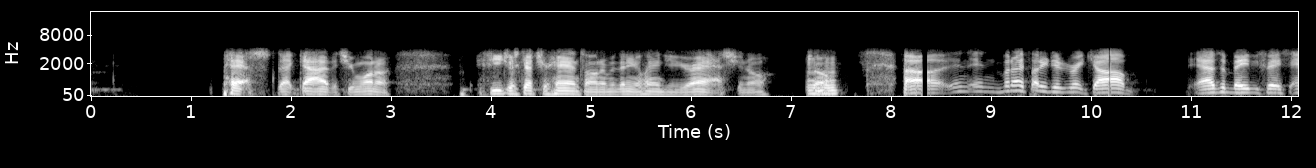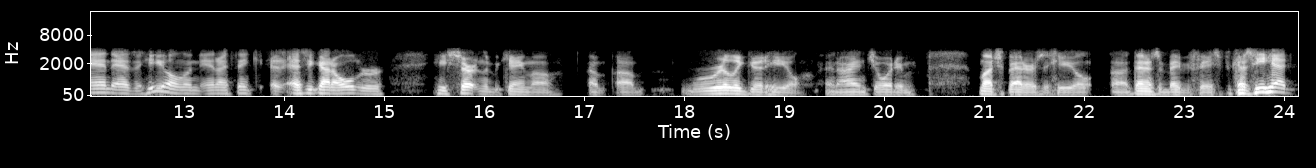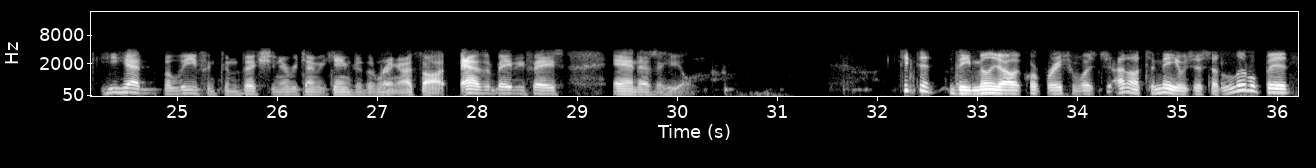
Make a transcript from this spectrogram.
pest, that guy that you want to. If you just got your hands on him, and then he'll hand you your ass, you know. So, Mm-hmm. uh, and, and but I thought he did a great job as a babyface and as a heel, and and I think as he got older, he certainly became a a, a really good heel, and I enjoyed him much better as a heel uh, than as a babyface because he had he had belief and conviction every time he came to the ring. I thought as a babyface and as a heel. Think that the Million Dollar Corporation was, I don't know, to me, it was just a little bit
